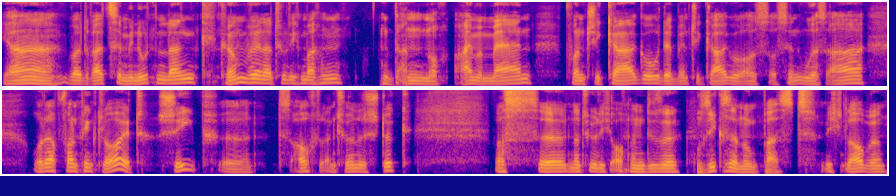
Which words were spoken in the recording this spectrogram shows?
ja über 13 Minuten lang. Können wir natürlich machen. Und dann noch I'm a Man von Chicago, der Band Chicago aus, aus den USA. Oder von Pink Floyd, Sheep. Äh, das ist auch ein schönes Stück was äh, natürlich auch in diese Musiksendung passt. Ich glaube,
